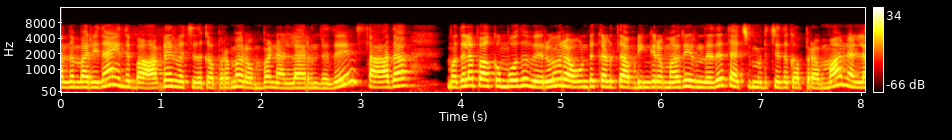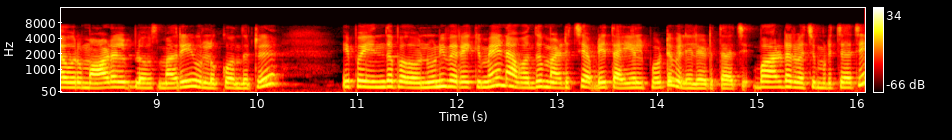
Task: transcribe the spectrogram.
அந்த மாதிரி தான் இந்த பார்டர் வச்சதுக்கப்புறமா ரொம்ப நல்லா இருந்தது. சாதா முதல்ல பார்க்கும்போது வெறும் ரவுண்டு கழுத்து அப்படிங்கிற மாதிரி இருந்தது. தச்சு முடிச்சதுக்கப்புறமா நல்லா ஒரு மாடல் ப்ளவுஸ் மாதிரி ஒரு லுக் வந்துட்டு இப்போ இந்த நுனி வரைக்குமே நான் வந்து மடித்து அப்படியே தையல் போட்டு வெளியில் எடுத்தாச்சு. பார்டர் வச்சு முடித்தாச்சு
